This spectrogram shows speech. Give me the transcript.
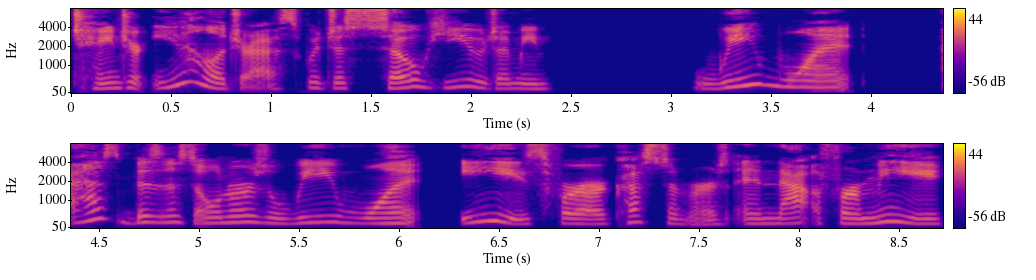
change your email address, which is so huge. I mean, we want, as business owners, we want ease for our customers. And that for me,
